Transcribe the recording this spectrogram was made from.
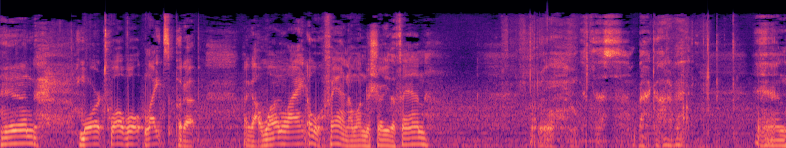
And more 12 volt lights put up. I got one light. Oh, fan. I wanted to show you the fan. Let me get this back out of it. And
